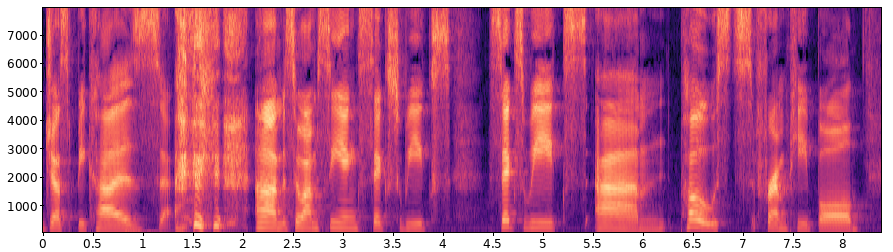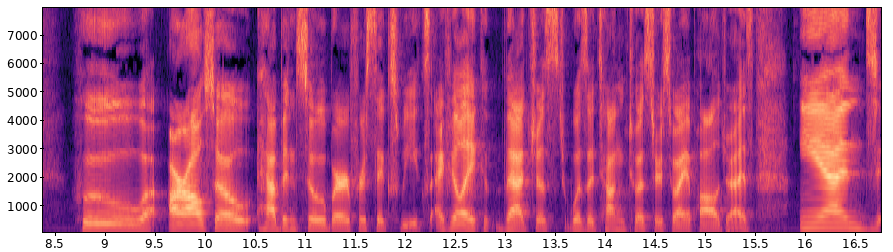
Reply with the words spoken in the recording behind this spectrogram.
just because um, so I'm seeing six weeks six weeks um, posts from people who are also have been sober for six weeks. I feel like that just was a tongue twister, so I apologize. And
